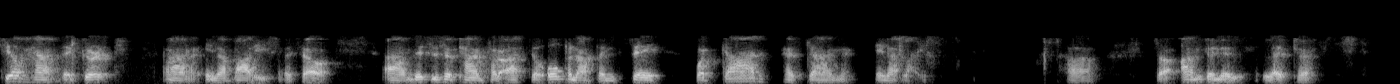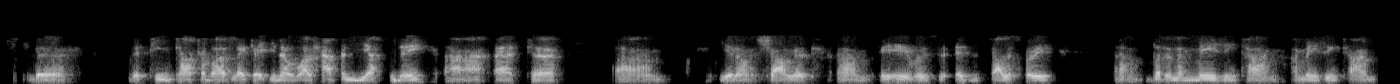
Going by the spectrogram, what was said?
still have the girth uh, in our bodies. So um, this is a time for us to open up and say what God has done in our life. Uh, so I'm going to let uh, the the team talk about like uh, you know what happened yesterday uh, at uh, um, you know, Charlotte. Um, it, it was in Salisbury, um, but an amazing time, amazing time.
